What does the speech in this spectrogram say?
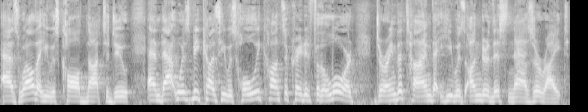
as well that he was called not to do. And that was because he was wholly consecrated for the Lord during the time that he was under this Nazarite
